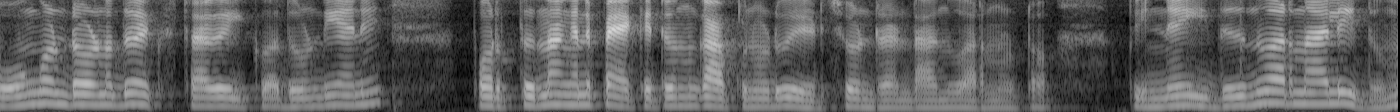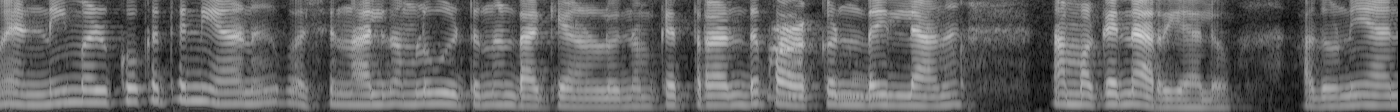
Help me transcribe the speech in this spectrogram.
ഓൻ കൊണ്ടുപോകണതും എക്സ്ട്രാ കഴിക്കും. അതുകൊണ്ട് ഞാൻ പുറത്തുനിന്ന് അങ്ങനെ പാക്കറ്റ് ഒന്നും കാക്കുനോട് മേടിച്ചു കൊണ്ടുവരണ്ടെന്ന് പറഞ്ഞു കേട്ടോ പിന്നെ ഇതെന്ന് പറഞ്ഞാൽ ഇതും എണ്ണയും മെഴുക്കൊക്കെ തന്നെയാണ്. പക്ഷെ എന്നാലും നമ്മൾ വീട്ടിൽ നിന്ന് ഉണ്ടാക്കിയാണല്ലോ. നമുക്ക് എത്ര കണ്ട് പഴക്കമുണ്ട് ഇല്ലാന്ന് നമുക്ക് തന്നെ അറിയാലോ. അതുകൊണ്ട് ഞാൻ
